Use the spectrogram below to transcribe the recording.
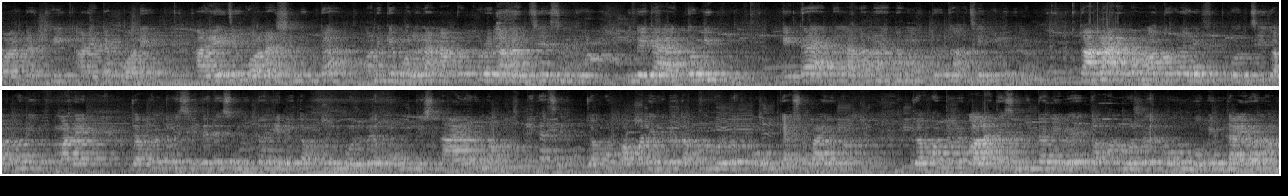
পরাটা ঠিক, আর এটা পরে আর এই যে গলার সিঁদুরটা অনেকে বলে না, নাটক করে লাগাচ্ছে সিঁদুর কিন্তু এটা একদমই ভুল। এটা একটা লাগানোর একটা মন্ত্র তো আছে তো আমি আরেকবার মন্ত্রটা রিপিট করছি, যখনই মানে যখন তুমি শীতেতে সিঁদুরটা নেবে, তখনই বলবে, ওম কৃষ্ণায় নম ঠিক আছে? যখন কপালে নেবে, তখন বলবে, ওম কেশবায় নম যখন তুমি গলাতে সিঁদুরটা নেবে, তখন বলবে, ওম গোবিন্দায় নম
